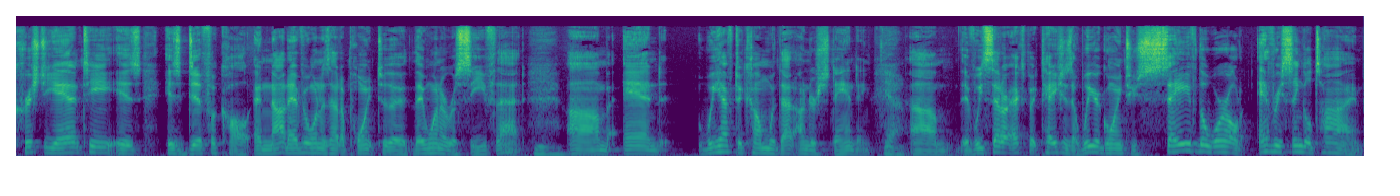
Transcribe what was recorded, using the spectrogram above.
Christianity is is difficult, and not everyone is at a point to the, they want to receive that, um, and we have to come with that understanding. Yeah. Um, if we set our expectations that we are going to save the world every single time,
